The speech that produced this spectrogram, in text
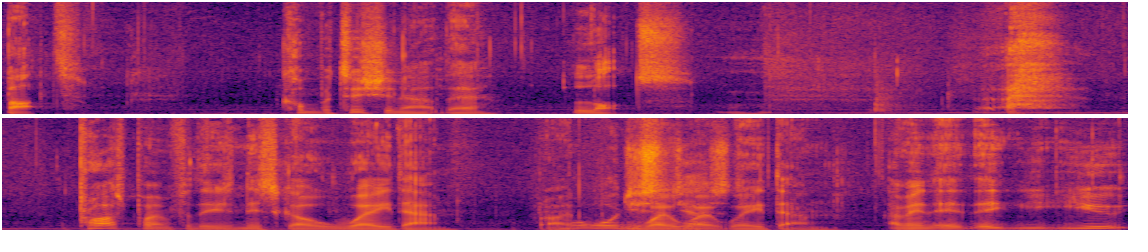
But competition out there, lots. Mm-hmm. price point for these needs to go way down, right? What would you way, suggest? way, way down. I mean, it, it, you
